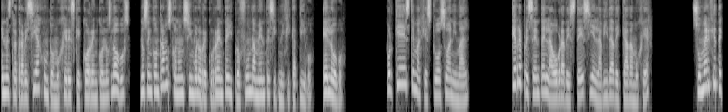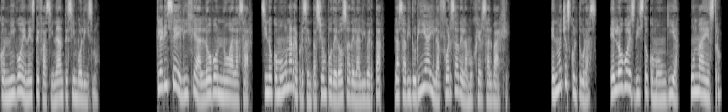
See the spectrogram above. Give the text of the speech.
En nuestra travesía junto a mujeres que corren con los lobos, nos encontramos con un símbolo recurrente y profundamente significativo, el lobo. ¿Por qué este majestuoso animal? ¿Qué representa en la obra de Estés y en la vida de cada mujer? Sumérgete conmigo en este fascinante simbolismo. Clarice elige al lobo no al azar, sino como una representación poderosa de la libertad, la sabiduría y la fuerza de la mujer salvaje. En muchas culturas, el lobo es visto como un guía, un maestro,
